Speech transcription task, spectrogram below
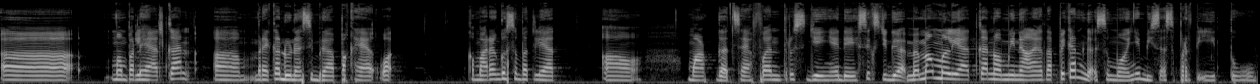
eh, memperlihatkan eh, mereka donasi berapa kayak wa- kemarin gue sempat lihat eh, Mark God Seven terus J-nya Day6 juga memang melihatkan nominalnya tapi kan nggak semuanya bisa seperti itu.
